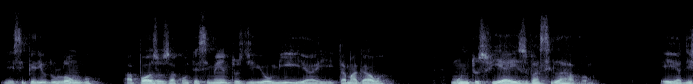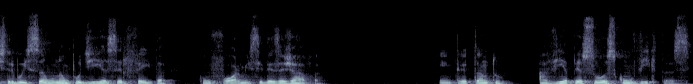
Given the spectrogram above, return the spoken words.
Nesse período longo, após os acontecimentos de Omiya e Tamagawa, muitos fiéis vacilavam e a distribuição não podia ser feita conforme se desejava. Entretanto, havia pessoas convictas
